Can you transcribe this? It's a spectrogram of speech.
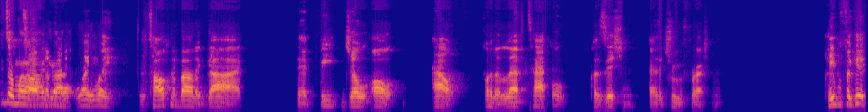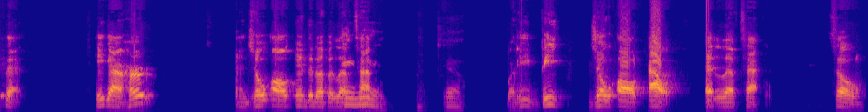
We talking about talking about wait, wait. You're talking about a guy that beat Joe Alt out for the left tackle position as a true freshman. People forget that. He got hurt and Joe Alt ended up at left Came tackle. Yeah. But he beat Joe Alt out at left tackle. So,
